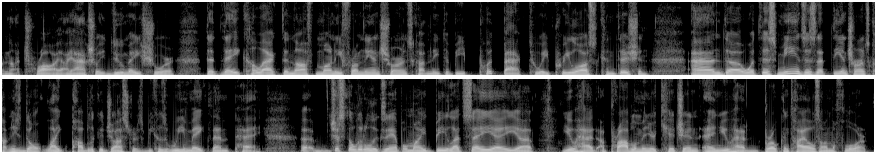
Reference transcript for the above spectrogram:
not try, I actually do make sure that they collect enough money from the insurance company to be put back to a pre loss condition. And uh, what this means is that the insurance companies don't like public adjusters because we make them pay. Uh, just a little example might be let's say a, uh, you had a problem in your kitchen and you had broken tiles on the floor.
